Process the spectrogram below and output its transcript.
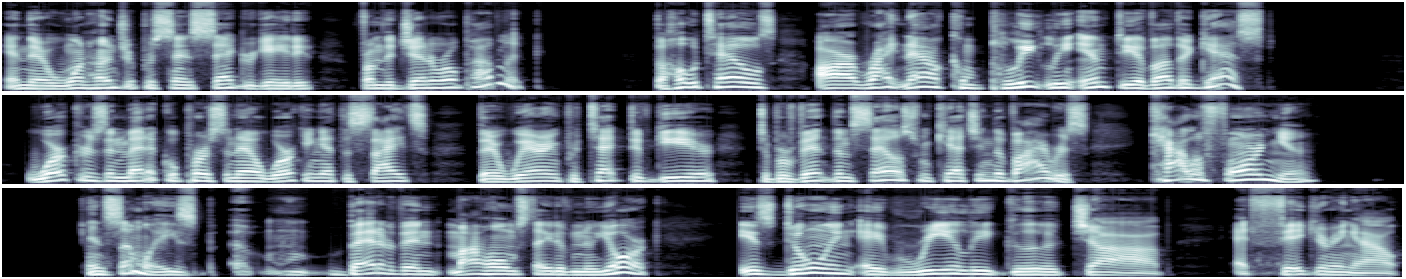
and they're 100% segregated from the general public. The hotels are right now completely empty of other guests. Workers and medical personnel working at the sites, they're wearing protective gear to prevent themselves from catching the virus. California in some ways uh, better than my home state of New York, is doing a really good job at figuring out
